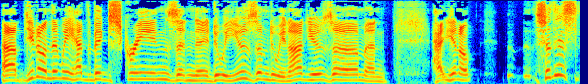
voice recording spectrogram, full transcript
uh, you know. And then we had the big screens, and uh, do we use them? Do we not use them? And you know, so this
